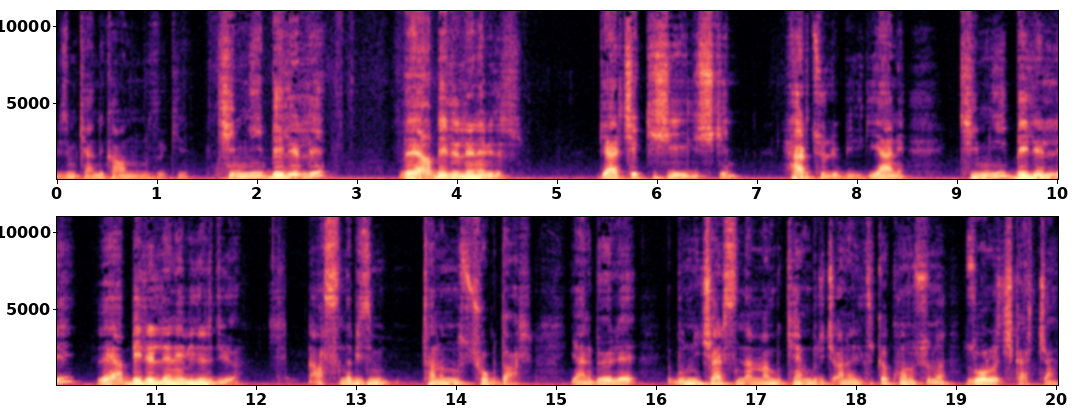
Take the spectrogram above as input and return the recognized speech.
bizim kendi kanunumuzdaki kimliği belirli veya belirlenebilir. Gerçek kişiye ilişkin her türlü bilgi. Yani kimliği belirli veya belirlenebilir diyor. Aslında bizim tanımımız çok dar. Yani böyle bunun içerisinden ben bu Cambridge Analytica konusunu zorla çıkartacağım.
